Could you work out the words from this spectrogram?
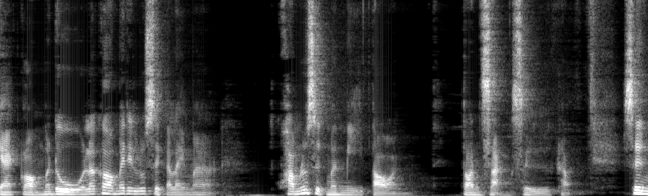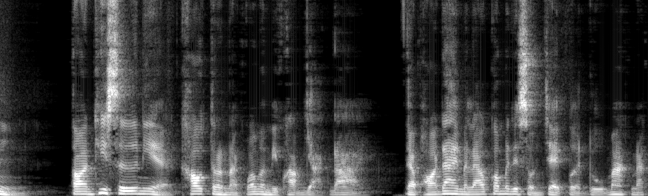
แกะกล่องมาดูแล้วก็ไม่ได้รู้สึกอะไรมาก ความรู้สึกมันมีตอนตอนสั่งซื้อครับ ซึ่งตอนที่ซื้อเนี่ยเขาตระหนักว่ามันมีความอยากได้ แต่พอได้มาแล้วก็ไม่ได้สนใจเปิดดูมากนัก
